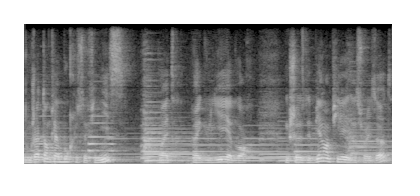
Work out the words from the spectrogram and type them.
Donc j'attends que la boucle se finisse pour être régulier et avoir quelque chose de bien empilé les uns sur les autres.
